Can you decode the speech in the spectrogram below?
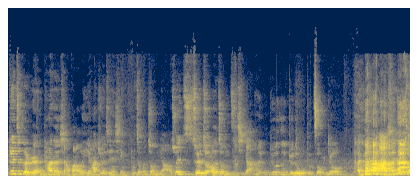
对这个人他的想法而言，他觉得这件事情不怎么重要，所以最重要的只有你自己啊。你就是觉得我不重要啊？你看嘛？所以你走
